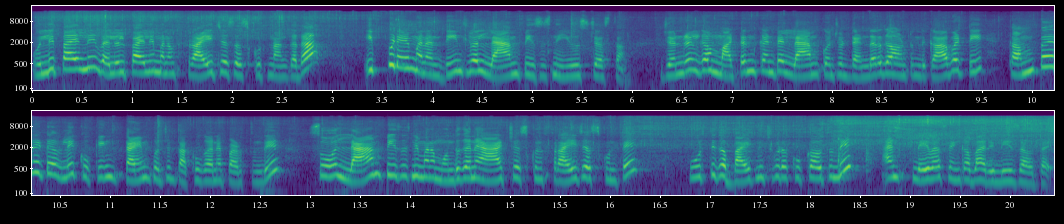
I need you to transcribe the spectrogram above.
ఉల్లిపాయల్ని వెల్లుల్లిపాయల్ని మనం ఫ్రై చేసేసుకుంటున్నాం కదా ఇప్పుడే మనం దీంట్లో ల్యామ్ పీసెస్ని యూజ్ చేస్తాం. జనరల్గా మటన్ కంటే ల్యామ్ కొంచెం టెండర్గా ఉంటుంది కాబట్టి కంపారిటివ్లీ కుకింగ్ టైం కొంచెం తక్కువగానే పడుతుంది. సో ల్యామ్ పీసెస్ని మనం ముందుగానే యాడ్ చేసుకుని ఫ్రై చేసుకుంటే పూర్తిగా బయట నుంచి కూడా కుక్ అవుతుంది అండ్ ఫ్లేవర్స్ ఇంకా బాగా రిలీజ్ అవుతాయి.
